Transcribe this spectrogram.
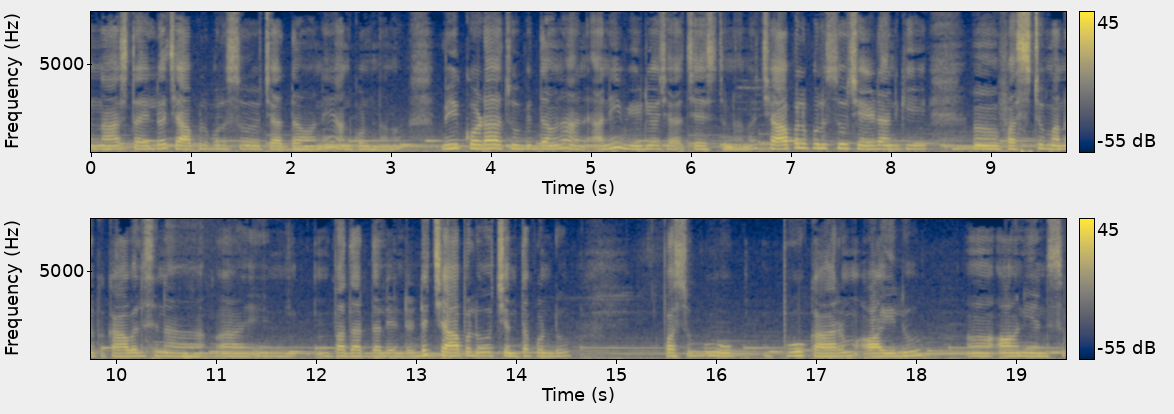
నా స్టైల్లో చేపల పులుసు చేద్దామని అనుకుంటున్నాను. మీకు కూడా చూపిద్దామని అని- వీడియో చే- చేస్తున్నాను. చేపల పులుసు చేయడానికి ఫస్ట్ మనకు కావలసిన పదార్థాలు ఏంటంటే చేపలు చింతపండు పసుపు ఉప్పు కారం ఆయిల్ ఆనియన్స్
